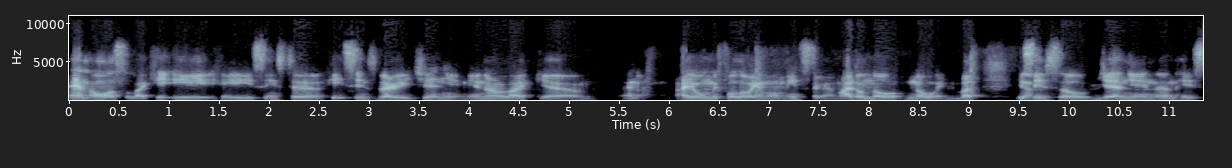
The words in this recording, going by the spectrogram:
and also like he he he seems to he seems very genuine you know like um and i only follow him on instagram i don't know know him but he Yeah. seems so genuine and he's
